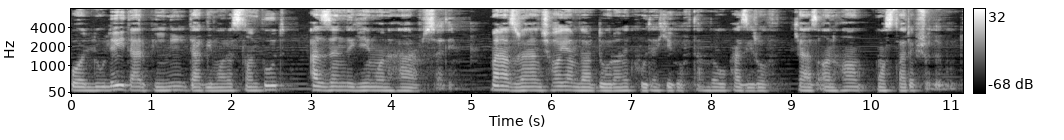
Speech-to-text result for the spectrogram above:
با لوله در بینی در بیمارستان بود از زندگیمان حرف زدیم. من از رنجهایم در دوران کودکی گفتم و او پذیرفت. که از آنها مسترب شده بود.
